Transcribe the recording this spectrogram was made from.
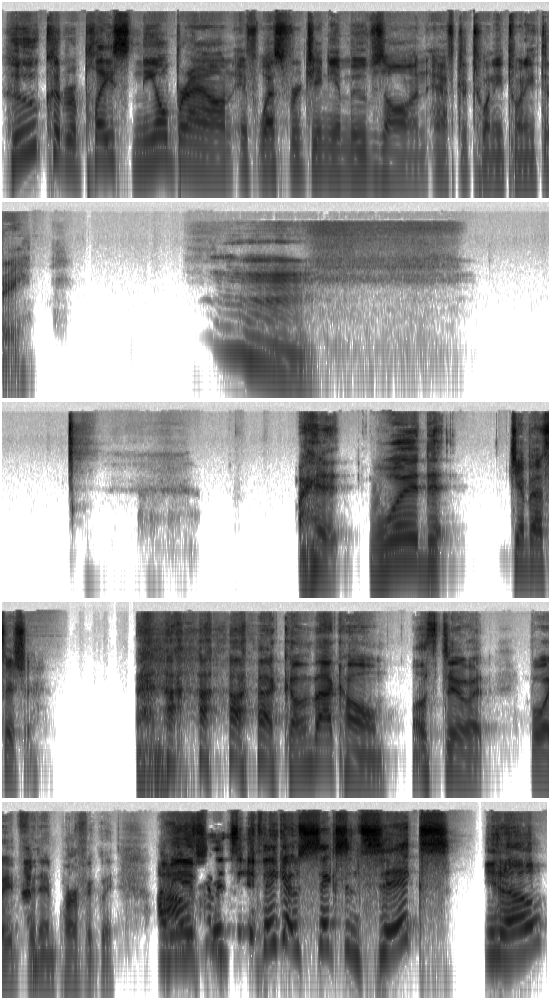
Who could replace Neal Brown if West Virginia moves on after 2023? Hmm. Would Jimbo Fisher coming back home? Let's do it. Boy, it fit in perfectly. I mean, I if, gonna- it's, if they go six and six, you know,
